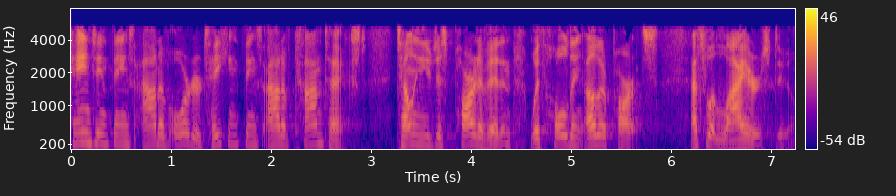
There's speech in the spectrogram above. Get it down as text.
changing things out of order, taking things out of context, telling you just part of it, and withholding other parts. That's what liars do.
